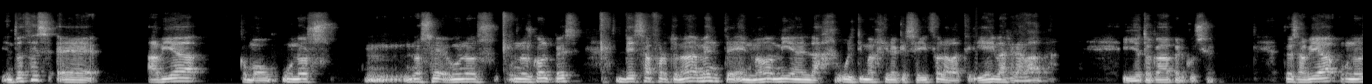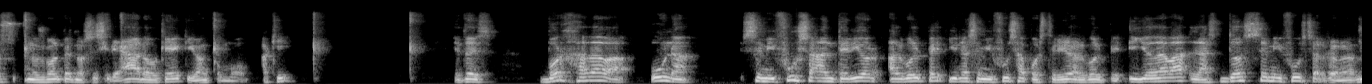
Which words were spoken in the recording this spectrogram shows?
Entonces eh, había como unos, mm, no sé, unos, unos golpes. Desafortunadamente, en Mamma Mía, en la última gira que se hizo, la batería iba grabada y yo tocaba percusión. Entonces había unos, unos golpes, no sé si de aro o qué, que iban como aquí. Entonces, Borja daba una semifusa anterior al golpe y una semifusa posterior al golpe. Y yo daba las dos semifusas, una,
